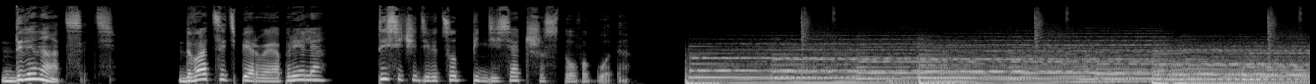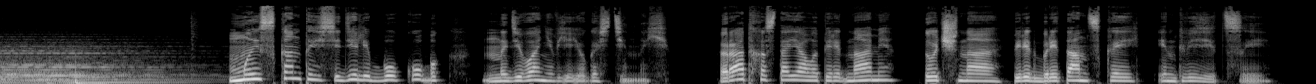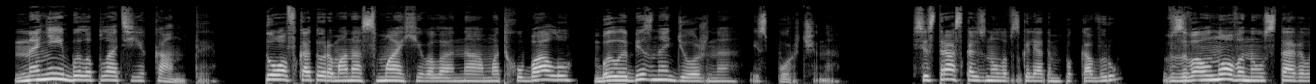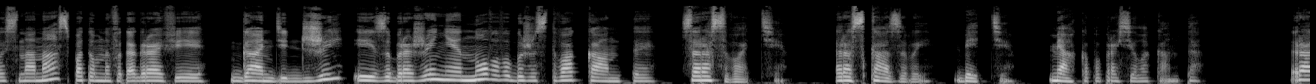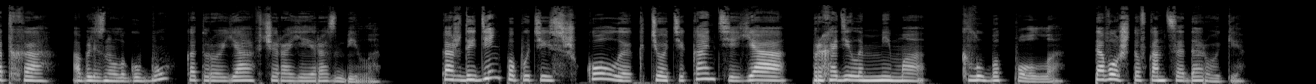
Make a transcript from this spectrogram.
12. 21 апреля 1956 года. Мы с Кантой сидели бок о бок на диване в ее гостиной. Радха стояла перед нами, точно перед британской инквизицией. На ней было платье Канты. То, в котором она смахивала на Матхубалу, было безнадежно испорчено. Сестра скользнула взглядом по ковру, взволнованно уставилась на нас, потом на фотографии Ганди Джи и изображение нового божества Канты, Сарасвати. «Рассказывай, Бетти», — мягко попросила Канта. Радха облизнула губу, которую я вчера ей разбила. Каждый день по пути из школы к тете Канте я проходила мимо клуба Полла, того, что в конце дороги.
